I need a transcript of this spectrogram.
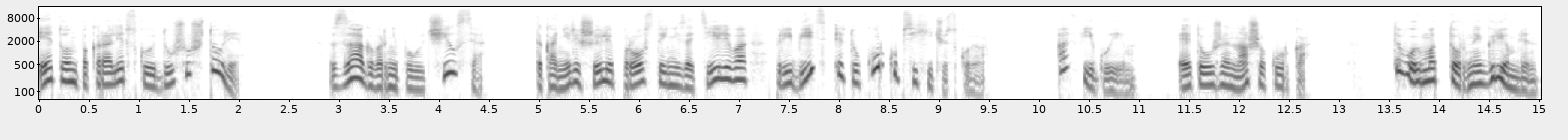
Это он по королевскую душу, что ли? Заговор не получился, так они решили просто и незатейливо прибить эту курку психическую. А фигу им. Это уже наша курка. Твой моторный гремлин.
